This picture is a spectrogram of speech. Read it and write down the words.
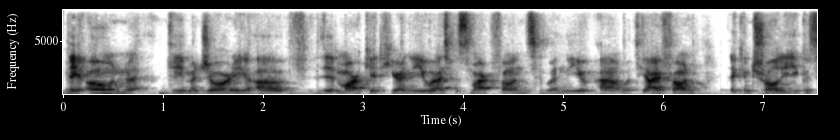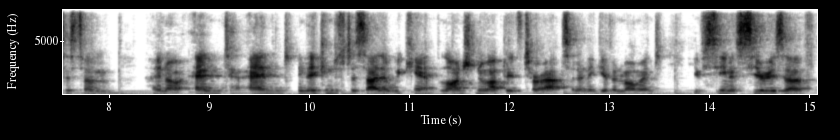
They own the majority of the market here in the U.S. with smartphones. When the uh, with the iPhone, they control the ecosystem you know, end to end. And they can just decide that we can't launch new updates to our apps at any given moment. You've seen a series of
